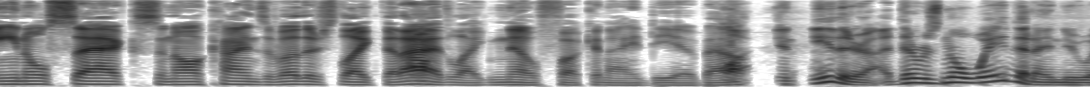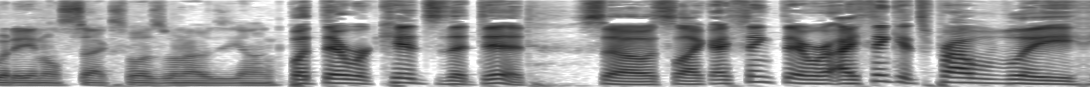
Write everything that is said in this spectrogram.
anal sex and all kinds of others like that I had like no fucking idea Uh, about. and either there was no way that I knew what anal sex was when I was young. but there were kids that did. So it's like I think there were. I think it's probably.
